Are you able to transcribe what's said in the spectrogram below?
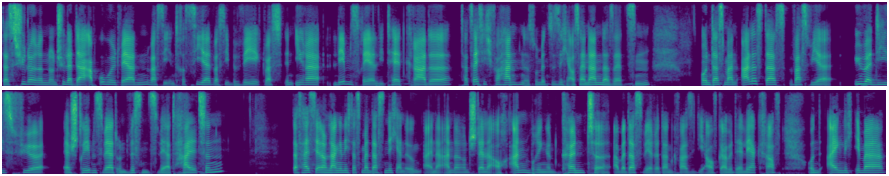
dass Schülerinnen und Schüler da abgeholt werden, was sie interessiert, was sie bewegt, was in ihrer Lebensrealität gerade tatsächlich vorhanden ist, womit sie sich auseinandersetzen. Und dass man alles das, was wir überdies für erstrebenswert und wissenswert halten. Das heißt ja noch lange nicht, dass man das nicht an irgendeiner anderen Stelle auch anbringen könnte, aber das wäre dann quasi die Aufgabe der Lehrkraft und eigentlich immer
